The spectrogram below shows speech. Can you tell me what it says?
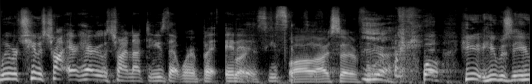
We were. He was trying. Harry was trying not to use that word, but it is. He's. Well, I said it for Yeah. Well, he, he was he,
